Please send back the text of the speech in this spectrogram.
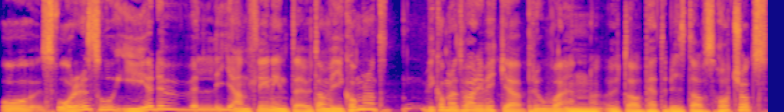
Och svårare än så är det väl egentligen inte utan vi kommer att, vi kommer att varje vecka prova en utav Petter Bristavs hotshots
